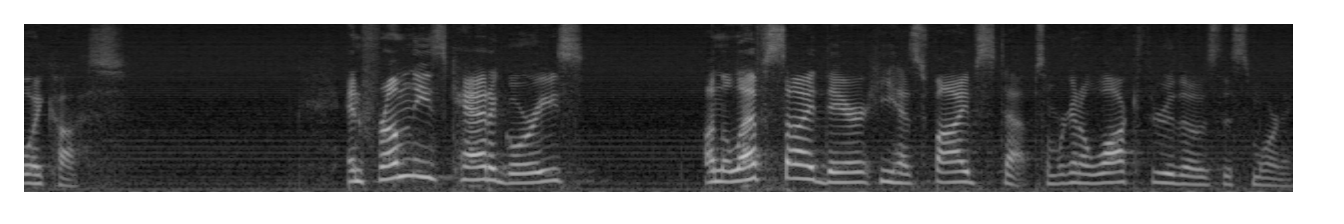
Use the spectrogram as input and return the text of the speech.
oikos. And from these categories, on the left side there, he has five steps, and we're going to walk through those this morning.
